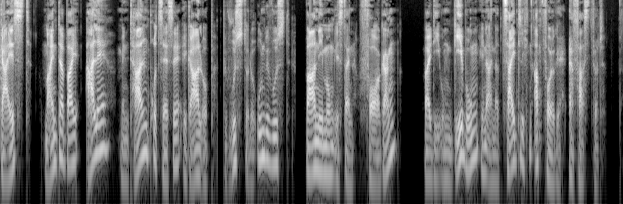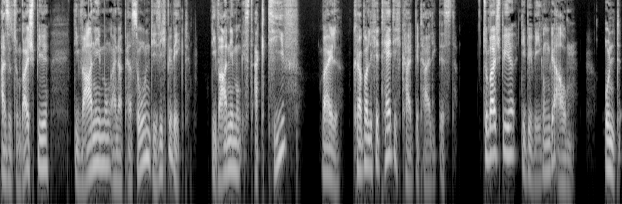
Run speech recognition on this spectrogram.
Geist meint dabei alle mentalen Prozesse, egal ob bewusst oder unbewusst. Wahrnehmung ist ein Vorgang, weil die Umgebung in einer zeitlichen Abfolge erfasst wird. Also zum Beispiel die Wahrnehmung einer Person, die sich bewegt. Die Wahrnehmung ist aktiv, weil körperliche Tätigkeit beteiligt ist. Zum Beispiel die Bewegung der Augen. Und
